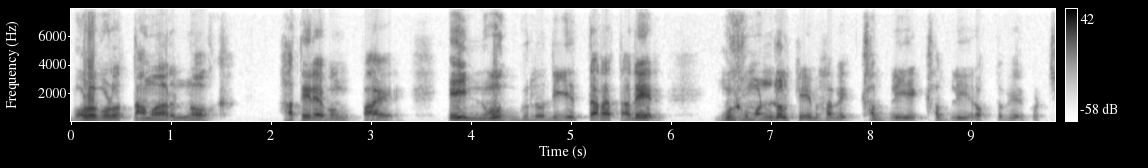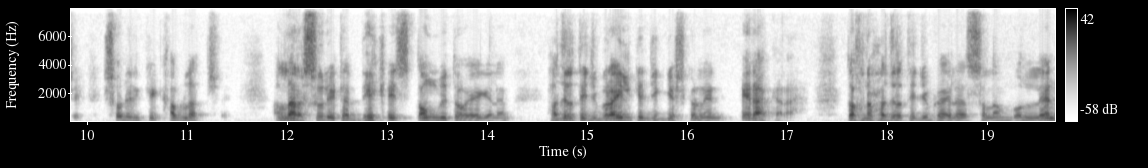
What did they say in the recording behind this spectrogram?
বড় বড় তামার নখ, হাতের এবং পায়ের। এই নখগুলো দিয়ে তারা তাদের মুখমণ্ডলকে এভাবে খাবলিয়ে খাবলিয়ে রক্ত বের করছে, শরীরকে খাবলাচ্ছে। আল্লাহ রসুল এটা দেখে স্তম্ভিত হয়ে গেলেন। হজরত জিব্রাইলকে জিজ্ঞেস করলেন, এরা কারা? তখন হজরত জিব্রাইল সাল্লাম বললেন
